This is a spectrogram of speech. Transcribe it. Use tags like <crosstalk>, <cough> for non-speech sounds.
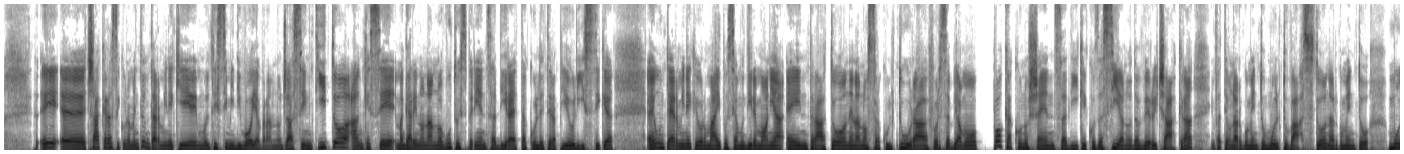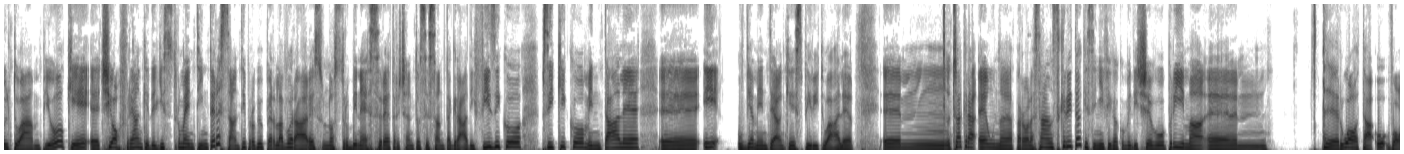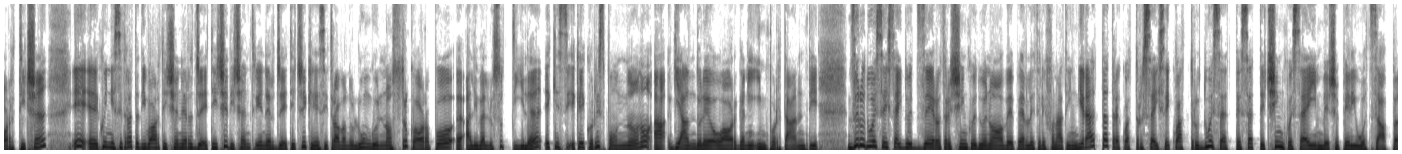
e eh, chakra sicuramente è un termine che moltissimi di voi avranno già sentito, anche se magari non hanno avuto esperienza diretta con le terapie olistiche. È un termine che ormai possiamo dire, Monia, è entrato nella nostra cultura, forse abbiamo poca conoscenza di che cosa siano davvero i chakra, infatti è un argomento molto vasto, un argomento molto ampio che eh, ci offre anche degli strumenti interessanti proprio per lavorare sul nostro benessere a 360 gradi, fisico, psichico, mentale eh, e ovviamente anche spirituale. Ehm, chakra è una parola sanscrita che significa, come dicevo prima, ehm, eh, ruota o vortice e eh, quindi si tratta di vortici energetici, di centri energetici che si trovano lungo il nostro corpo eh, a livello sottile e che, si, che, corrispondono a ghiandole o organi importanti. 0266203529 per le telefonate in diretta, 346 64 27 756 invece per i WhatsApp.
